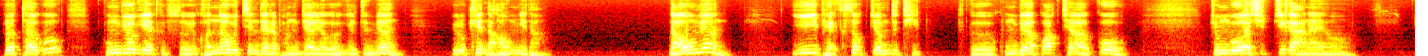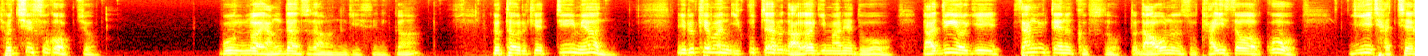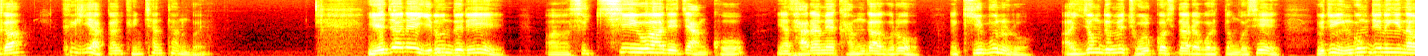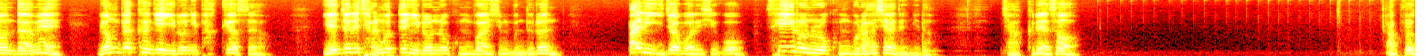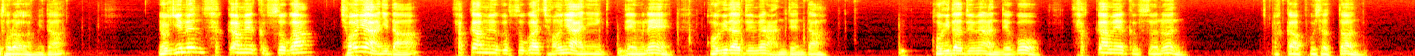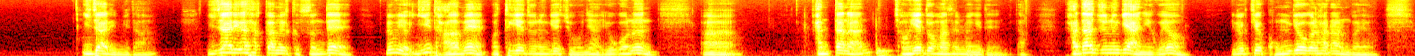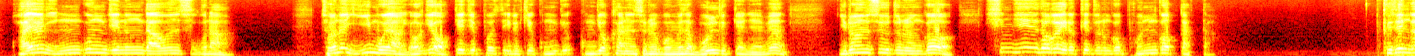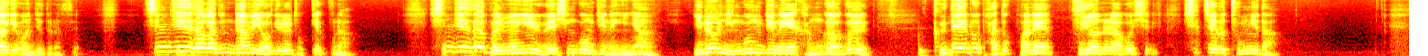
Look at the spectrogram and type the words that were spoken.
그렇다고 공격의 급소, 건너붙인 데를 방지하려고 여기를 두면 이렇게 나옵니다. 나오면 이 백석점도 뒤, 그 공배가 꽉 차갖고 좀 뭐가 쉽지가 않아요. 젖힐 수가 없죠. 뭔가 양단수 당하는 게 있으니까. 그렇다고 이렇게 뛰면 이렇게만 입구자로 나가기만 해도 나중에 여기 쌍육되는 급수 또 나오는 수 다 있어갖고 이 자체가 크기 약간 괜찮다는 거예요. 예전에 이론들이 아, 수치화되지 않고 그냥 사람의 감각으로 기분으로 아, 이 정도면 좋을 것이다 라고 했던 것이 요즘 인공지능이 나온 다음에 명백하게 이론이 바뀌었어요. 예전에 잘못된 이론으로 공부하신 분들은 빨리 잊어버리시고 새 이론으로 공부를 하셔야 됩니다. 자, 그래서 앞으로 돌아갑니다. 여기는 삭감의 급소가 전혀 아니다. 삭감의 급소가 전혀 아니기 때문에 거기다 두면 안 된다. 거기다 두면 안 되고 삭감의 급소는 아까 보셨던 이 자리입니다. 이 자리가 삭감의 급소인데 그러면 이 다음에 어떻게 두는 게 좋으냐? 요거는 아, 간단한 정해도만 설명이 드립니다. 받아주는 게 아니고요. 이렇게 공격을 하라는 거예요. 과연 인공지능다운 수구나. 저는 이 모양, 여기 어깨 짚어서 이렇게 공격, 공격하는 수를 보면서 뭘 느꼈냐면, 이런 수 두는 거, 신진서가 이렇게 두는 거 본 것 같다. 그 생각이 먼저 들었어요. 신진서가 둔다면 여기를 돕겠구나. 신진서 별명이 왜 신공지능이냐? 이런 인공지능의 감각을 그대로 바둑판에 구현을 하고 실, 실제로 둡니다.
